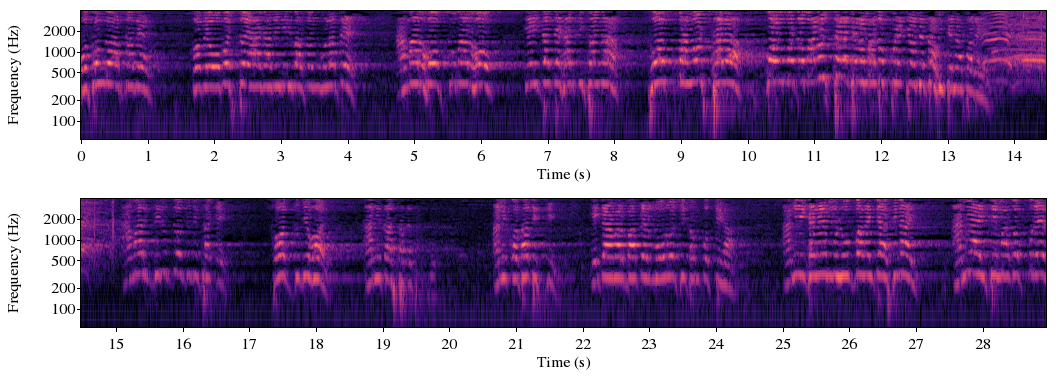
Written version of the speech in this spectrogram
পছন্দ আপনাদের, তবে অবশ্যই আগামী নির্বাচন গুলাতে আমার হোক, তোমার হোক এইটা দেখার বিষয় না। সৎ মানুষ ছাড়া, কর্মঠ মানুষ ছাড়া যেন মাধবপুরে কেউ নেতা হইতে না পারে। আমার বিরুদ্ধে যদি থাকে, সৎ যদি হয়, আমি তার সাথে থাকব। আমি কথা দিচ্ছি, এটা আমার বাপের মৌরসী সম্পত্তি না। আমি এখানে লোক বানাইতে আসি নাই। আমি আইছি মাধবপুরের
